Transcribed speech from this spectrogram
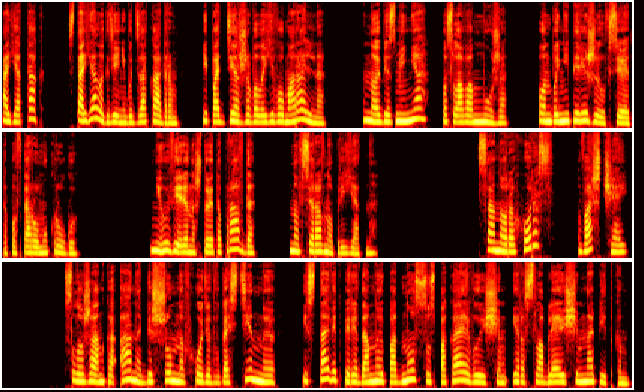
а я так, стояла где-нибудь за кадром и поддерживала его морально, но без меня, по словам мужа, он бы не пережил все это по второму кругу. Не уверена, что это правда, но все равно приятно. «Сонора Хорос, ваш чай». Служанка Анна бесшумно входит в гостиную и ставит передо мной поднос с успокаивающим и расслабляющим напитком.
